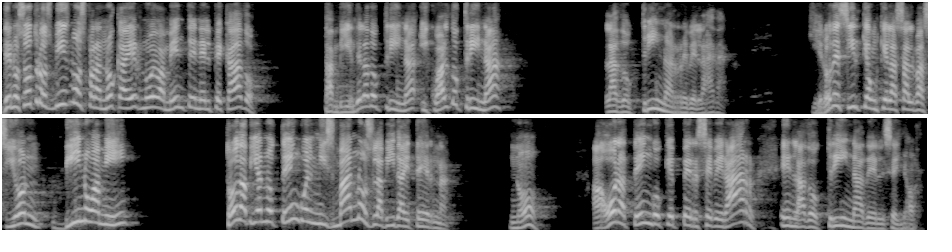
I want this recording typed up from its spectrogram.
De nosotros mismos para no caer nuevamente en el pecado. También de la doctrina. ¿Y cuál doctrina? La doctrina revelada. Quiero decir que aunque la salvación vino a mí, todavía no tengo en mis manos la vida eterna. No, ahora tengo que perseverar en la doctrina del Señor.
